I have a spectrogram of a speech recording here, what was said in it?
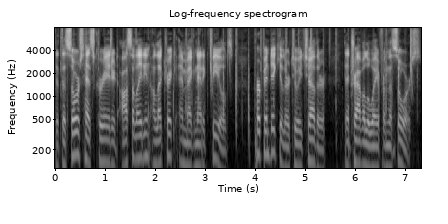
that the source has created oscillating electric and magnetic fields perpendicular to each other that travel away from the source.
